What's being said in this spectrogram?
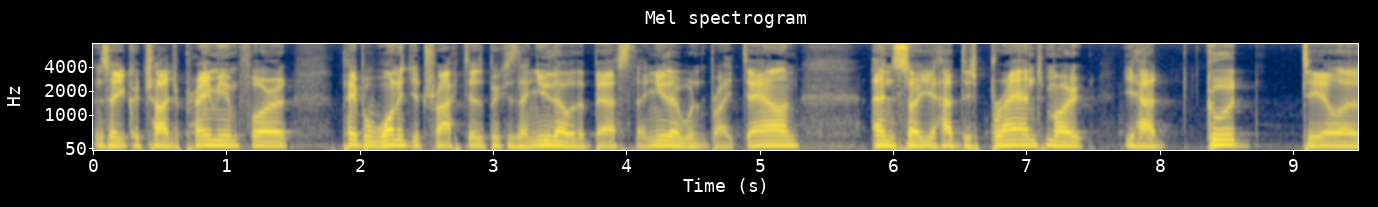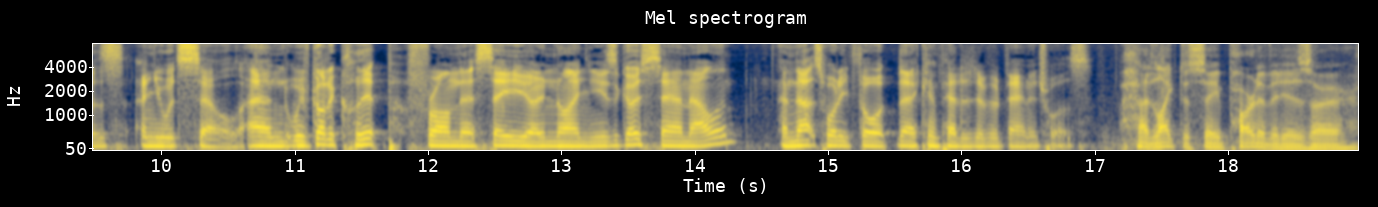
And so you could charge a premium for it. People wanted your tractors because they knew they were the best. They knew they wouldn't break down. And so you had this brand moat, you had good dealers, and you would sell. And we've got a clip from their CEO nine years ago, Sam Allen, and that's what he thought their competitive advantage was. I'd like to say part of it is our,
